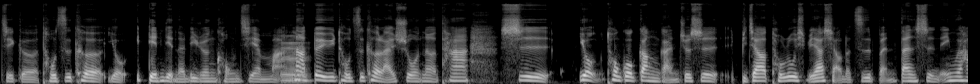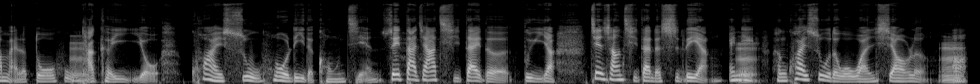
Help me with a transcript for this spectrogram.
这个投资客有一点点的利润空间嘛。嗯、那对于投资客来说呢，他是。用透过杠杆，就是比较投入比较小的资本，但是因为他买了多户，他可以有快速获利的空间，所以大家期待的不一样。建商期待的是量，哎，你很快速的我玩销了啊，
